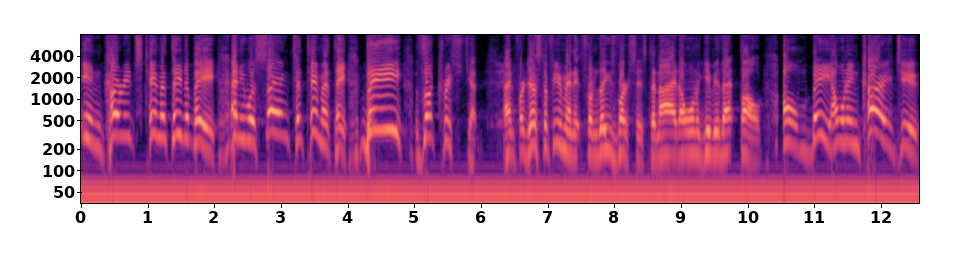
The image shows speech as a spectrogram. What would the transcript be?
encouraged Timothy to be. And he was saying to Timothy, Be the Christian. And for just a few minutes from these verses tonight, I want to give you that thought. On B, I want to encourage you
